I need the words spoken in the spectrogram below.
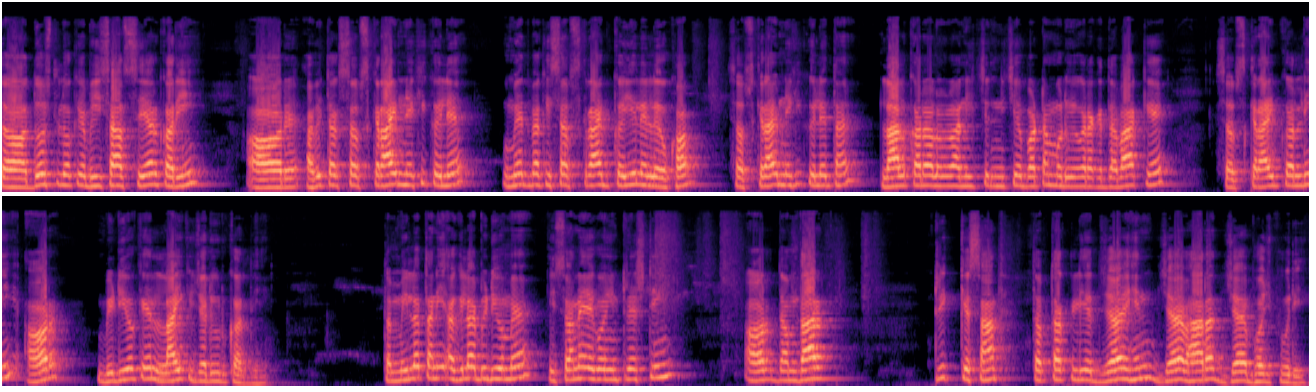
तो दोस्त लोग के भी साथ शेयर करी, और अभी तक सब्सक्राइब नहीं कैले उम्मीद बा कि सब्सक्राइब कइए ले ले खब सब्सक्राइब नहीं कैले तो लाल कलर वाला नीचे नीचे बटन मोड़ी वगैरह के दबा के सब्सक्राइब कर ली, और वीडियो के लाइक ज़रूर कर दी। तो मिलत तनी अगला वीडियो में ऐसने एगो इंटरेस्टिंग और दमदार ट्रिक के साथ तब तक लिए जय हिंद जय भारत जय भोजपुरी।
